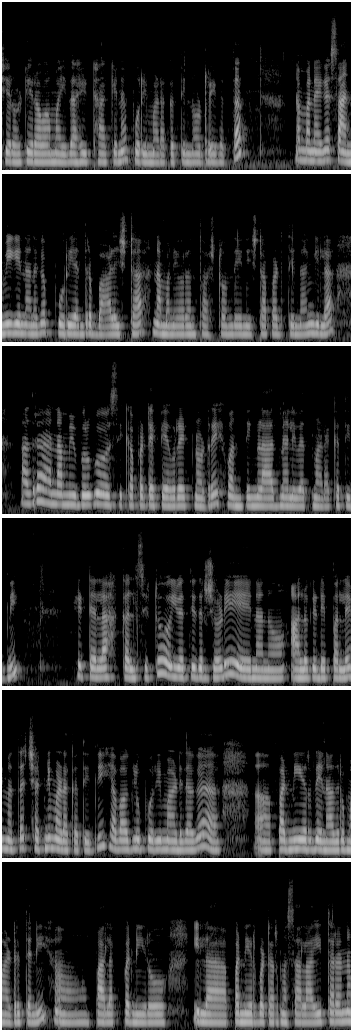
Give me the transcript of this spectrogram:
ಚಿರೋಟಿ ರವೆ, ಮೈದಾ ಹಿಟ್ಟು ಹಾಕಿನ ಪೂರಿ ಮಾಡಕತ್ತೀನಿ ನೋಡಿರಿ ಇವತ್ತು. ನಮ್ಮ ಮನ್ಯಾಗ ಸಾನ್ವಿಗೆ ನನಗೆ ಪೂರಿ ಅಂದ್ರೆ ಭಾಳ ಇಷ್ಟ. ನಮ್ಮ ಮನೆಯವ್ರಂತೂ ಅಷ್ಟೊಂದೇನು ಇಷ್ಟಪಟ್ಟು ತಿನ್ನಂಗಿಲ್ಲ ಆದ್ರೆ ನಮ್ಮಿಬ್ರಿಗೂ ಸಿಕ್ಕಾಪಟ್ಟೆ ಫೇವ್ರೇಟ್ ನೋಡ್ರಿ. ಒಂದು ತಿಂಗಳಾದ್ಮೇಲೆ ಇವತ್ತು ಮಾಡಕತ್ತಿದ್ನಿ. ಹಿಟ್ಟೆಲ್ಲ ಕಲಸಿಟ್ಟು ಇವತ್ತಿದ್ರ ಜೋಡಿ ನಾನು ಆಲೂಗಡ್ಡೆ ಪಲ್ಯ ಮತ್ತು ಚಟ್ನಿ ಮಾಡಕತ್ತಿದ್ನಿ. ಯಾವಾಗಲೂ ಪೂರಿ ಮಾಡಿದಾಗ ಪನ್ನೀರ್ದು ಏನಾದರೂ ಮಾಡಿರ್ತೀನಿ. ಪಾಲಕ್ ಪನ್ನೀರು ಇಲ್ಲ ಪನ್ನೀರ್ ಬಟರ್ ಮಸಾಲ ಈ ಥರನ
